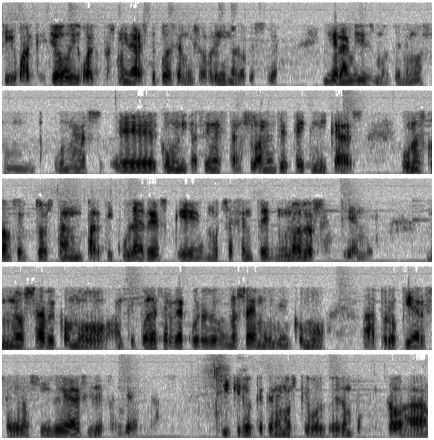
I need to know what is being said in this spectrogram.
Sí, igual que yo, igual, pues mira, este puede ser mi sobrino, lo que sea. Y ahora mismo tenemos unas eh, comunicaciones tan sumamente técnicas, unos conceptos tan particulares que mucha gente no los entiende. No sabe cómo, aunque pueda estar de acuerdo, no sabe muy bien cómo apropiarse de esas ideas y defenderlas. Y creo que tenemos que volver un poquito a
